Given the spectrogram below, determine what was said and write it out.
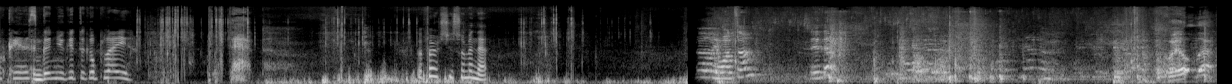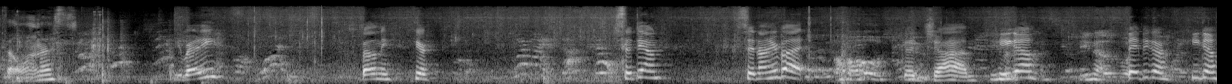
Okay, let's And then you get to go play with that. But first, you swim in that. Billy, want some? Sit down. Well, that fell on us. You ready? Bellamy, here. Sit down. Sit on your butt. Oh, Good job. Here you go. she knows what. Baby girl, here you go.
